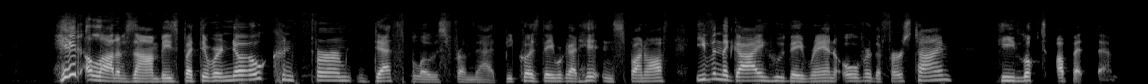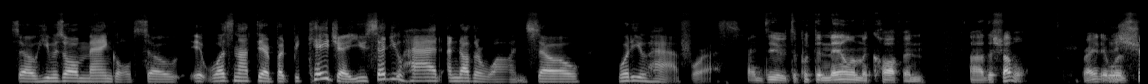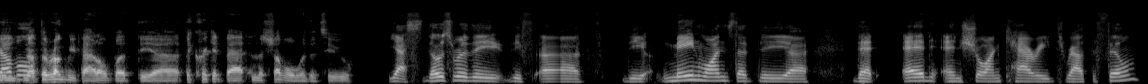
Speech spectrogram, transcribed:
hit a lot of zombies, but there were no confirmed death blows from that because they were got hit and spun off. Even the guy who they ran over the first time, he looked up at them. So he was all mangled. So it was not there. But BKJ, you said you had another one. So what do you have for us? I do to put the nail in the coffin. Uh, the shovel, right? It The was the- shovel- not the rugby paddle, but the uh, the cricket bat and the shovel were the two. Yes, those were the the uh, the main ones that the uh, that Ed and Sean carried throughout the film.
